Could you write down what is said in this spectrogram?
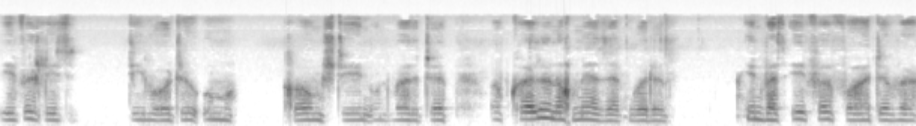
Eva schließt die Worte um Raum stehen und wartete, ob Carla noch mehr sagen würde. Jedenfalls Eva vorhatte, war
